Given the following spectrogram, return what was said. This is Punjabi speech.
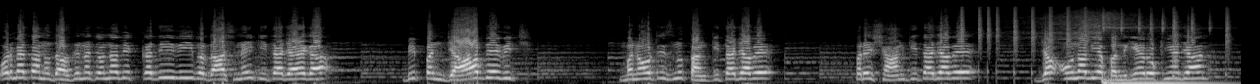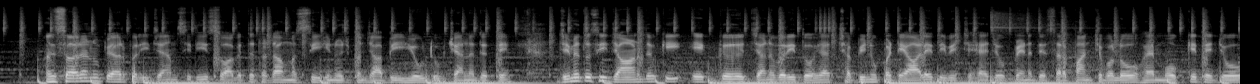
ਔਰ ਮੈਂ ਤੁਹਾਨੂੰ ਦੱਸ ਦੇਣਾ ਚਾਹੁੰਦਾ ਵੀ ਕਦੀ ਵੀ ਬਰਦਾਸ਼ਤ ਨਹੀਂ ਕੀਤਾ ਜਾਏਗਾ ਵੀ ਪੰਜਾਬ ਦੇ ਵਿੱਚ ਮਨੋਰਟੀਜ਼ ਨੂੰ ਤੰਗ ਕੀਤਾ ਜਾਵੇ, ਪਰੇਸ਼ਾਨ ਕੀਤਾ ਜਾਵੇ ਜਾਂ ਉਹਨਾਂ ਦੀਆਂ ਬੰਦਗੀਆਂ ਰੋਕੀਆਂ ਜਾਣ। ਹਾਂਜੀ ਸਾਰਿਆਂ ਨੂੰ ਪਿਆਰ ਭਰੀ ਜੈ ਮਸੀਹ ਦੀ ਸਵਾਗਤ ਹੈ ਤੁਹਾਡਾ Masihi news Punjabi YouTube channel ਦੇ ਉੱਤੇ। ਜਿਵੇਂ ਤੁਸੀਂ ਜਾਣਦੇ ਹੋ ਕਿ 1 ਜਨਵਰੀ 2026 ਨੂੰ ਪਟਿਆਲੇ ਦੇ ਵਿੱਚ ਹੈ ਜੋ ਪਿੰਡ ਦੇ ਸਰਪੰਚ ਵੱਲੋਂ ਹੈ ਮੌਕੇ ਤੇ ਜੋ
